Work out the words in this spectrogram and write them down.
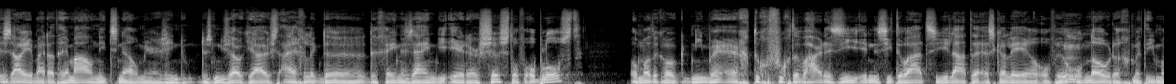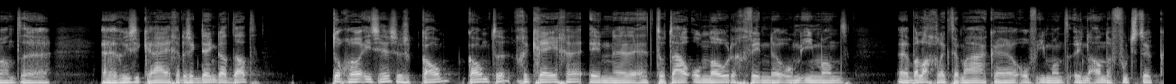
zou je mij dat helemaal niet snel meer zien doen. Dus nu zou ik juist eigenlijk de, degene zijn die eerder sust of oplost. Omdat ik ook niet meer erg toegevoegde waarde zie in de situatie laten escaleren. Of heel hmm. onnodig met iemand uh, uh, ruzie krijgen. Dus ik denk dat dat toch wel iets is. Dus kalm, kalmte gekregen in uh, het totaal onnodig vinden om iemand belachelijk te maken. Of iemand in een ander voetstuk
